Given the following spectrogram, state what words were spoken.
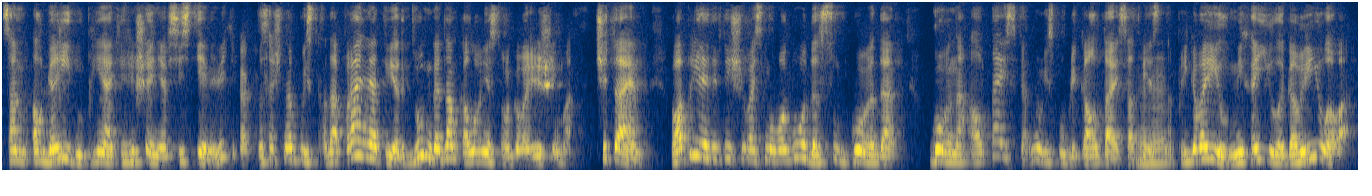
сам алгоритм принятия решения в системе. Видите, как достаточно быстро. Да? Правильный ответ. К двум годам колонии строгого режима. Читаем. В апреле 2008 года суд города Горно-Алтайска, ну, Республика Алтай, соответственно, mm-hmm. приговорил Михаила Гаврилова,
